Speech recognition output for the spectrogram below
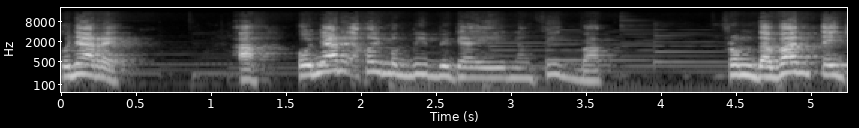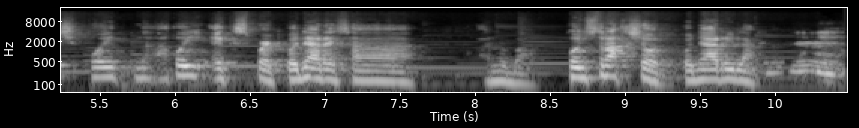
kunyari, ah, kunyari ako'y magbibigay ng feedback from the vantage point na ako'y expert. Kunyari sa, ano ba, construction, kunyari lang. Mm.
